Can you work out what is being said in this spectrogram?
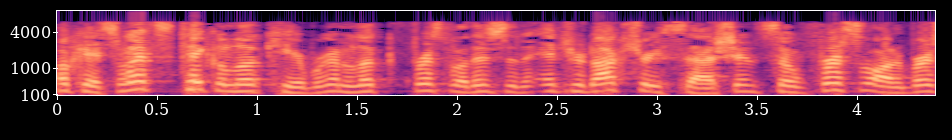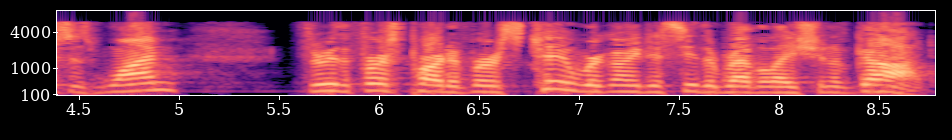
Okay, so let's take a look here. We're going to look, first of all, this is an introductory session. So first of all, in verses 1 through the first part of verse 2, we're going to see the revelation of God.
